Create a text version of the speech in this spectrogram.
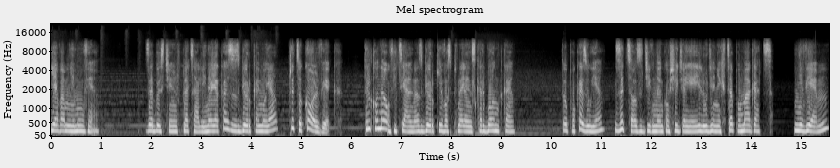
ja wam nie mówię. Żebyście wpłacali na jakaś zbiórka moja, czy cokolwiek. Tylko na oficjalna zbiórki WOSP na skarbonkę. To pokazuje, że coś dziwnego się dzieje i ludzie nie chcą pomagać. Nie wiem,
